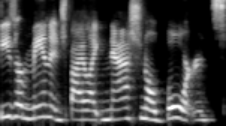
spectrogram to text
These are managed by like national boards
